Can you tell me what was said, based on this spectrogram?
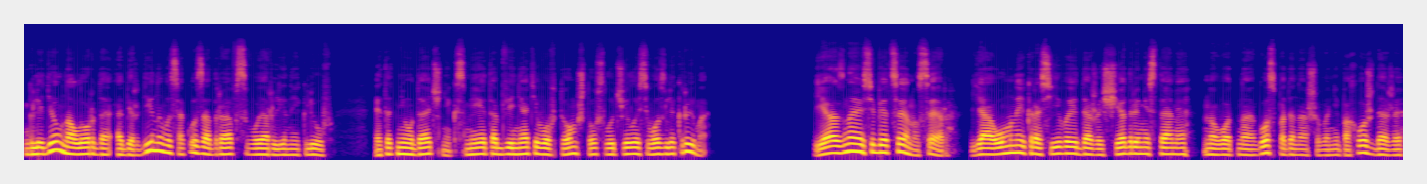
глядел на лорда Абердина, высоко задрав свой орлиный клюв. Этот неудачник смеет обвинять его в том, что случилось возле Крыма. «Я знаю себе цену, сэр. Я умный, красивый, даже щедрый местами, но вот на Господа нашего не похож даже,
